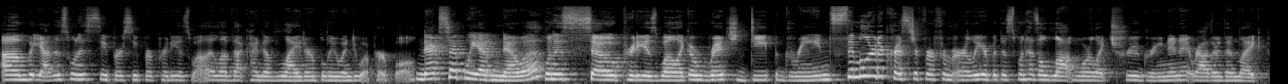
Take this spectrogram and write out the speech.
Um, but yeah, this one is super, super pretty as well. I love that kind of lighter blue into a purple. Next up, we have Noah. This one is so pretty as well, like a rich, deep green, similar to Christopher from earlier, but this one has a lot more like true green in it rather than like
